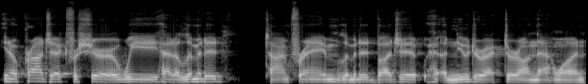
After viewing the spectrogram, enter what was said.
you know, project for sure. We had a limited time frame, limited budget, a new director on that one.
